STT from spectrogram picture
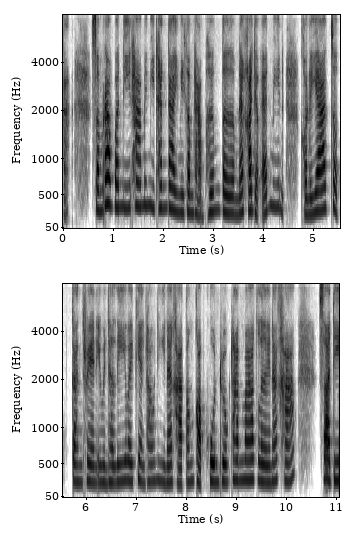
อะ สำหรับวันนี้ถ้าไม่มีท่านใดมีคำถามเพิ่มเติมนะคะ เดี๋ยวแอดมินขออนุญาตจบการเทรน Inventory ไว้เพียงเท่านี้นะคะ ต้องขอบคุณทุกท่านมากเลยนะคะ สวัสดี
